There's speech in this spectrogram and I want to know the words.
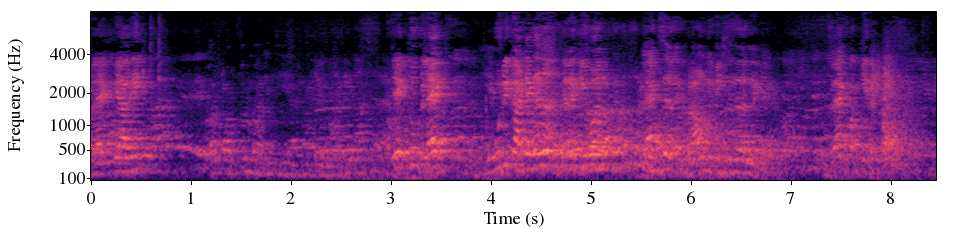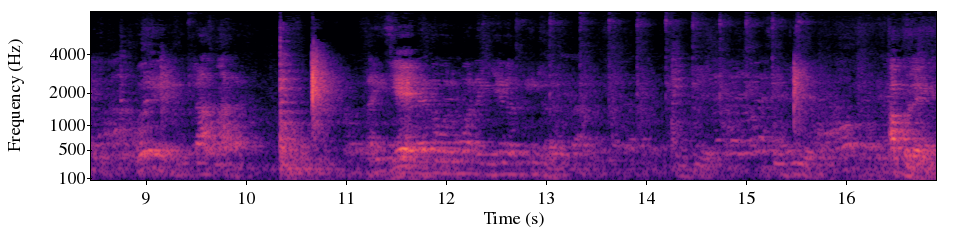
black भी आ गई और टॉप पे मारी थी यार देख तू ब्लैक पूरी काटेगा ना मेरा कीबोर्ड ब्लैक से ब्राउन के पीछे से निकले ब्लैक पक्की रख ये। अब खुलेंगे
